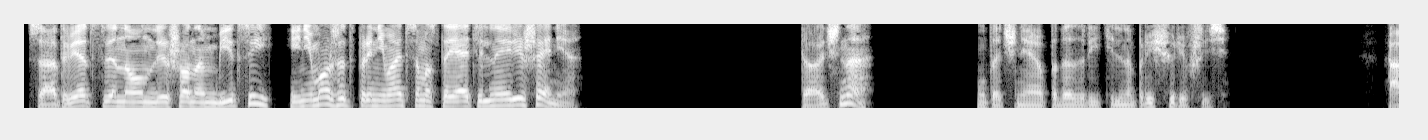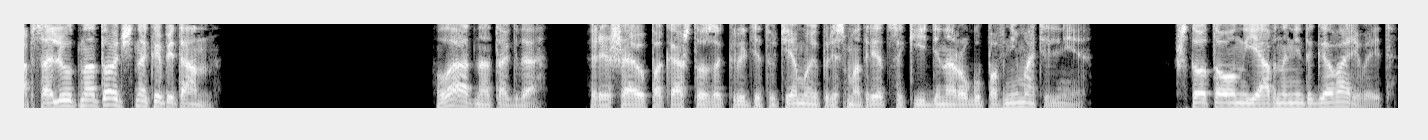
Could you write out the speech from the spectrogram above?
соответственно, он лишен амбиций и не может принимать самостоятельные решения. Точно? Уточняю подозрительно прищурившись. Абсолютно точно, капитан. Ладно тогда. Решаю пока что закрыть эту тему и присмотреться к единорогу повнимательнее. Что-то он явно не договаривает.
